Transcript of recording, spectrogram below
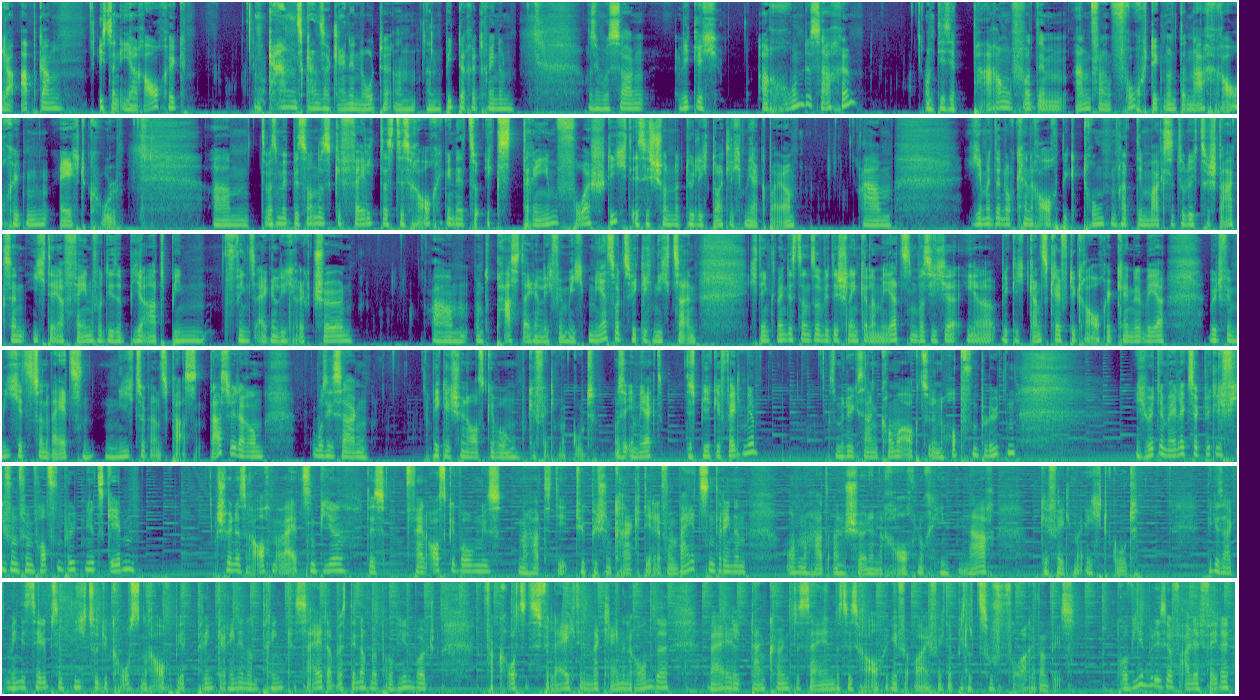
Ja, Abgang ist dann eher rauchig. Ganz, ganz eine kleine Note an, an Bittere drinnen. Also ich muss sagen, wirklich eine runde Sache. Und diese Paarung vor dem Anfang fruchtigen und danach rauchigen, echt cool. Ähm, was mir besonders gefällt, dass das Rauchige nicht so extrem vorsticht. Es ist schon natürlich deutlich merkbar. Ja. Ähm, jemand, der noch kein Rauchbier getrunken hat, dem mag es natürlich zu stark sein. Ich, der ja Fan von dieser Bierart bin, finde es eigentlich recht schön ähm, und passt eigentlich für mich. Mehr soll es wirklich nicht sein. Ich denke, wenn das dann so wie die Schlenkerler Märzen, was ich ja eher wirklich ganz kräftig rauche, kenne, wäre, würde für mich jetzt so ein Weizen nicht so ganz passen. Das wiederum, muss ich sagen, wirklich schön ausgewogen, gefällt mir gut. Also ihr merkt, das Bier gefällt mir. Also würde ich sagen, kommen wir auch zu den Hopfenblüten. Ich würde dem ehrlich gesagt wirklich 4 von 5 Hopfenblüten jetzt geben. Schönes Rauchweizenbier, das fein ausgewogen ist. Man hat die typischen Charaktere vom Weizen drinnen und man hat einen schönen Rauch noch hinten nach. Gefällt mir echt gut. Wie gesagt, wenn ihr selbst nicht so die großen Rauchbiertrinkerinnen und Trinker seid, aber es dennoch mal probieren wollt, verkostet es vielleicht in einer kleinen Runde, weil dann könnte es sein, dass das Rauchige für euch vielleicht ein bisschen zu fordernd ist. Probieren würde ich es auf alle Fälle.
